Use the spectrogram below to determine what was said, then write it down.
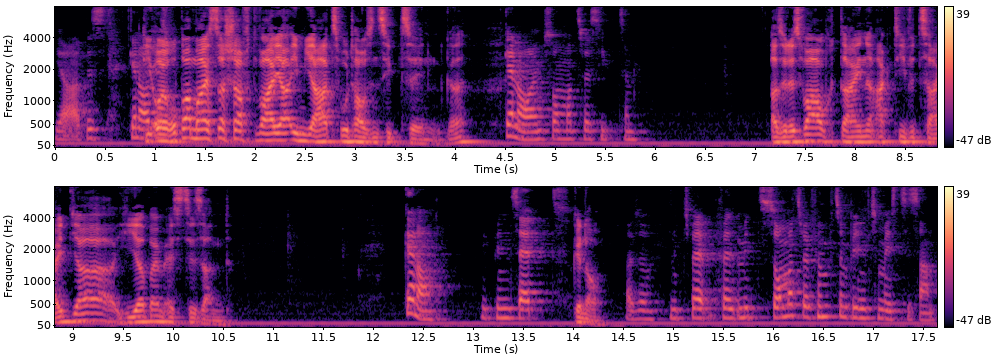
ja, das genau. Die das, Europameisterschaft war ja im Jahr 2017, gell? Genau, im Sommer 2017. Also das war auch deine aktive Zeit ja hier beim SC Sand. Genau. Ich bin seit. Genau. Also mit, zwei, mit Sommer 2015 bin ich zum SC Sand.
